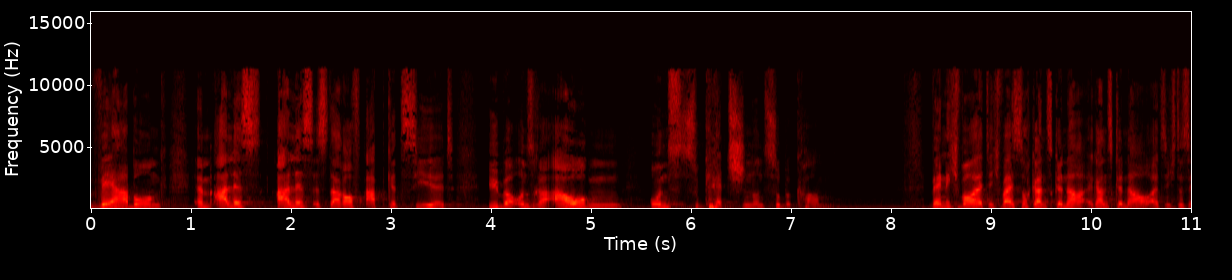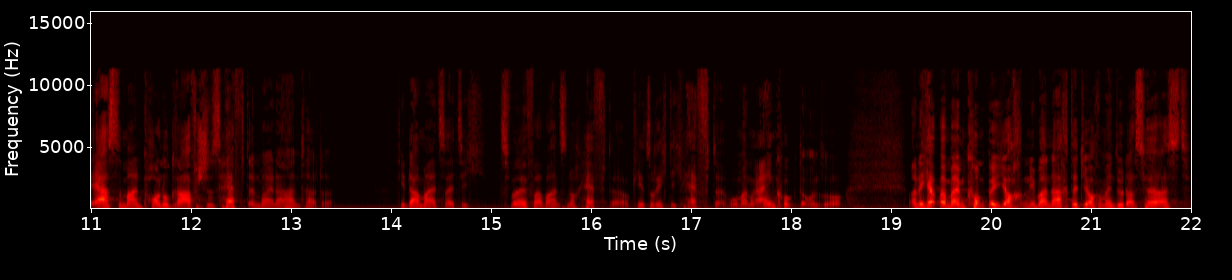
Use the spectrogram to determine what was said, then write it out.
Werbung. Ähm, alles, alles ist darauf abgezielt, über unsere Augen uns zu catchen und zu bekommen. Wenn ich wollte, ich weiß doch ganz genau, ganz genau, als ich das erste Mal ein pornografisches Heft in meiner Hand hatte. Okay, damals, als ich zwölf war, waren es noch Hefte, okay, so richtig Hefte, wo man reinguckte und so. Und ich habe bei meinem Kumpel Jochen übernachtet. Jochen, wenn du das hörst,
